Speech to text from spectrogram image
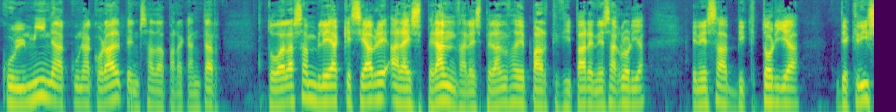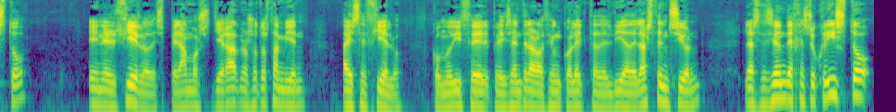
culmina con una coral pensada para cantar toda la asamblea que se abre a la esperanza, la esperanza de participar en esa gloria, en esa victoria de Cristo en el cielo. Esperamos llegar nosotros también a ese cielo. Como dice precisamente la oración colecta del día de la ascensión, la ascensión de Jesucristo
